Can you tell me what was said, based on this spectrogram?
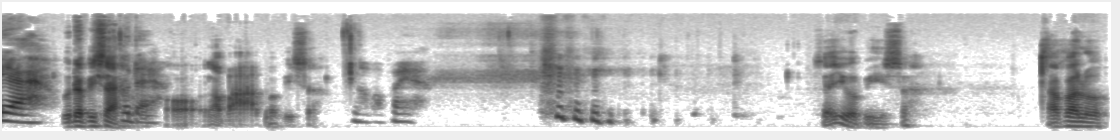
Ya, Udah pisah? Udah. Oh, nggak apa-apa pisah. nggak apa-apa ya. Saya juga pisah. Apa lu?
